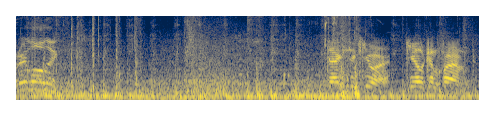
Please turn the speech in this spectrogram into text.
Reloading. Tag secure. Kill confirmed.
